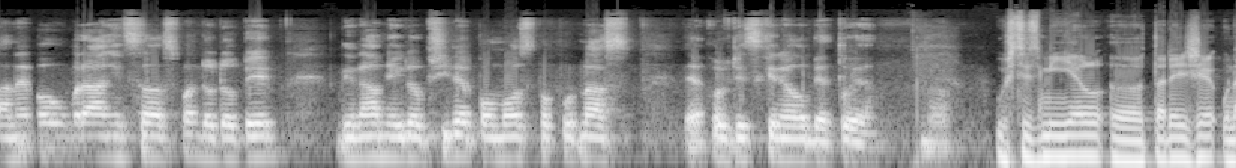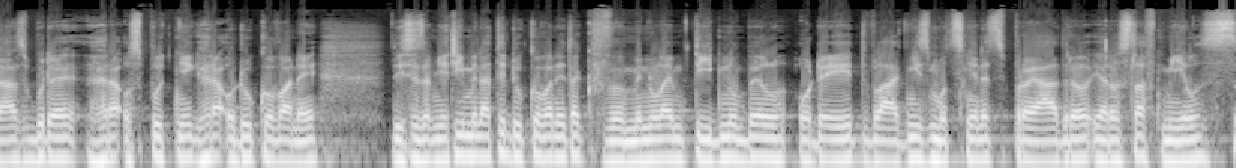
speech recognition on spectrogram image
anebo ubránit se aspoň do doby, kdy nám někdo přijde pomoct, pokud nás jako vždycky neobětuje. No. Už jsi zmínil eh, tady, že u nás bude hra o Sputnik, hra o Dukovany. Když se zaměříme na ty Dukovany, tak v minulém týdnu byl odejít vládní zmocněnec pro jádro Jaroslav Míl z,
